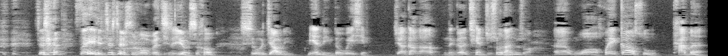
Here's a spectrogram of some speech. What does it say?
这是所以这就是我们其实有时候食物教育面临的危险。就像刚刚那个浅之说的，就是说。呃，我会告诉他们，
